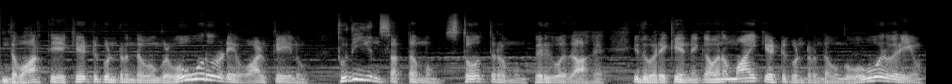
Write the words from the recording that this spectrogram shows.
இந்த வார்த்தையை கேட்டுக்கொண்டிருந்த உங்கள் ஒவ்வொருவருடைய வாழ்க்கையிலும் துதியின் சத்தமும் ஸ்தோத்திரமும் பெருகுவதாக இதுவரைக்கும் என்னை கவனமாய் கேட்டுக்கொண்டிருந்தவங்க ஒவ்வொருவரையும்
